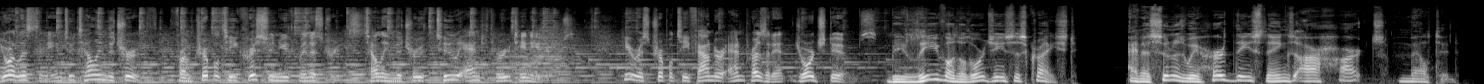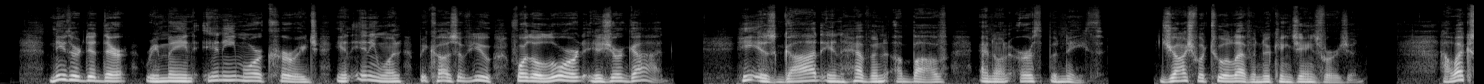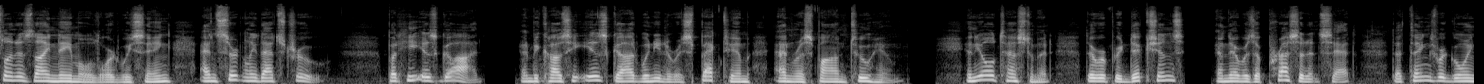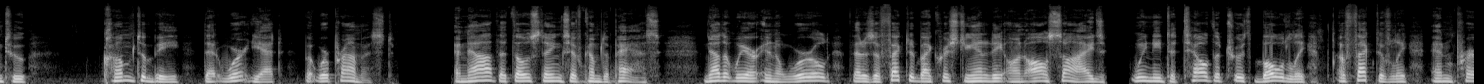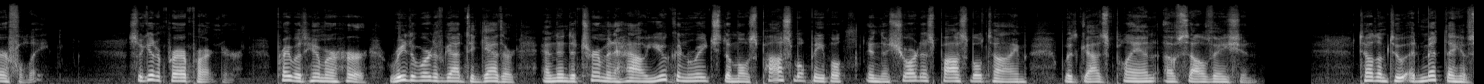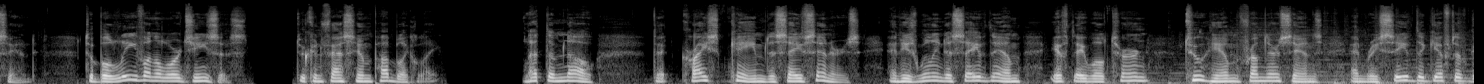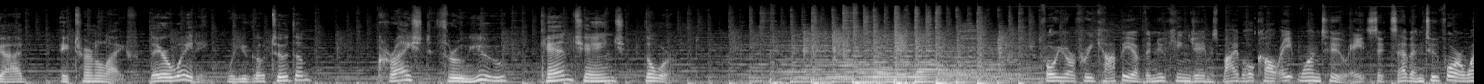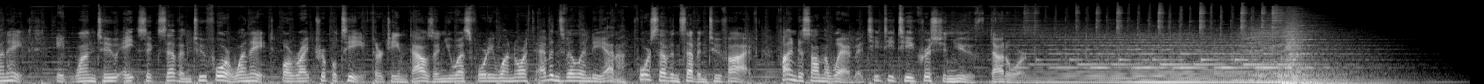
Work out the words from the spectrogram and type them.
You're listening to Telling the Truth from Triple T Christian Youth Ministries, telling the truth to and through teenagers. Here is Triple T founder and president George Dooms. Believe on the Lord Jesus Christ. And as soon as we heard these things, our hearts melted. Neither did there remain any more courage in anyone because of you, for the Lord is your God. He is God in heaven above and on earth beneath. Joshua 2:11 New King James Version. How excellent is thy name, O Lord, we sing, and certainly that's true. But he is God, and because he is God, we need to respect him and respond to him. In the Old Testament, there were predictions and there was a precedent set that things were going to come to be that weren't yet but were promised. And now that those things have come to pass, now that we are in a world that is affected by Christianity on all sides, we need to tell the truth boldly, effectively, and prayerfully. So get a prayer partner. Pray with him or her. Read the Word of God together, and then determine how you can reach the most possible people in the shortest possible time with God's plan of salvation. Tell them to admit they have sinned, to believe on the Lord Jesus, to confess him publicly. Let them know that Christ came to save sinners, and he's willing to save them if they will turn to him from their sins and receive the gift of God, eternal life. They are waiting. Will you go to them? Christ, through you, can change the world. For your free copy of the New King James Bible, call 812-867-2418, 812-867-2418, or write Triple T, 13,000 US 41 North, Evansville, Indiana, 47725. Find us on the web at tttchristianyouth.org.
